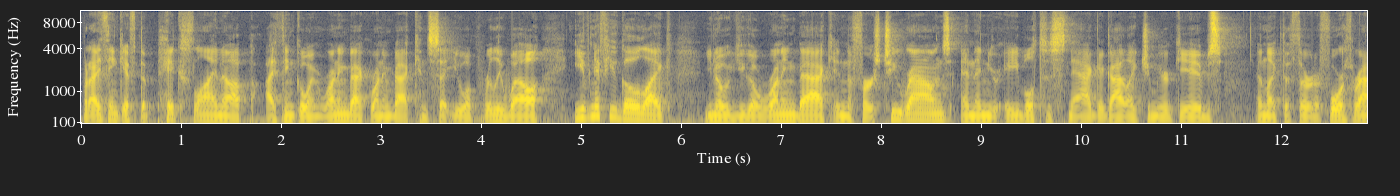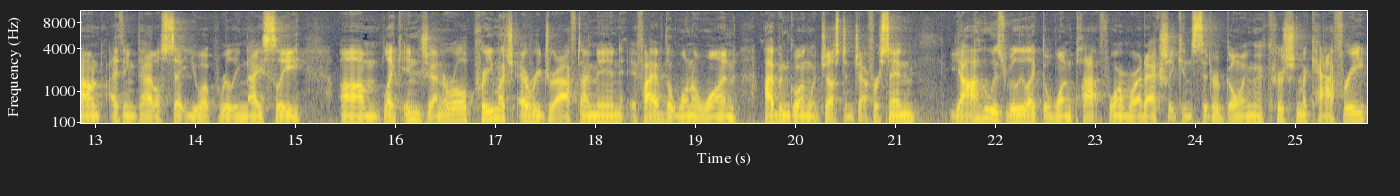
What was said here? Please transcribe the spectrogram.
But I think if the picks line up, I think going running back, running back can set you up really well. Even if you go like, you know, you go running back in the first two rounds and then you're able to snag a guy like Jahmyr Gibbs in like the third or fourth round, I think that'll set you up really nicely. Um, like in general, pretty much every draft I'm in, if I have the 101, I've been going with Justin Jefferson Yahoo is really like the one platform where I'd actually consider going with Christian McCaffrey.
